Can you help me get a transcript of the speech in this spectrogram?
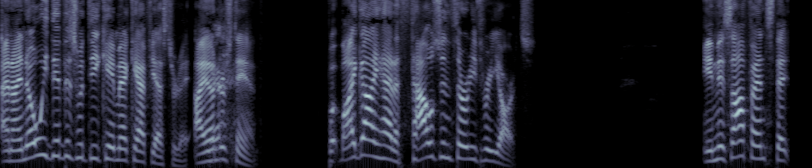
And I know we did this with DK Metcalf yesterday. I Yeah. understand. But my guy had 1,033 yards in this offense that,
